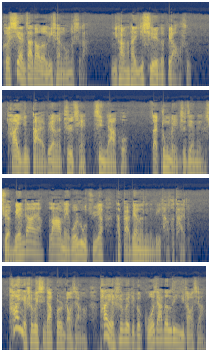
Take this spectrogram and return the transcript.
可现在到了李显龙的时代，你看看他一系列的表述，他已经改变了之前新加坡。在中美之间那个选边站呀，拉美国入局啊，他改变了那个立场和态度，他也是为新加坡人着想啊，他也是为这个国家的利益着想，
